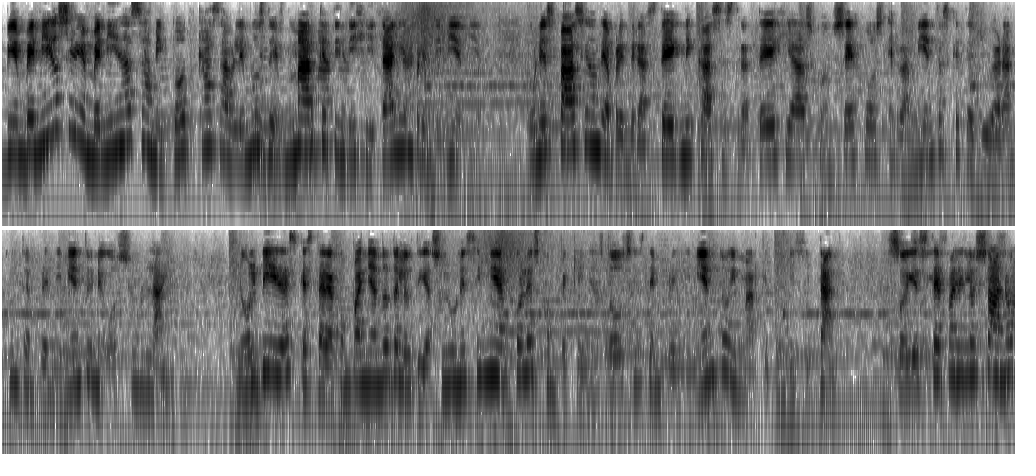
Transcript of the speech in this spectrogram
bienvenidos y bienvenidas a mi podcast Hablemos de Marketing Digital y Emprendimiento. Un espacio donde aprenderás técnicas, estrategias, consejos, herramientas que te ayudarán con tu emprendimiento y negocio online. No olvides que estaré acompañándote los días lunes y miércoles con pequeñas dosis de emprendimiento y marketing digital. Soy Stephanie Lozano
